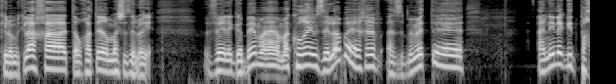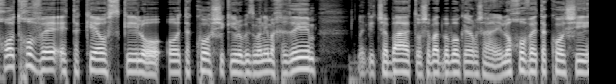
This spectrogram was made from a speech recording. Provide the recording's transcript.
כאילו מקלחת, ארוחת ערב, מה שזה לא יהיה. ולגבי מה, מה קורה אם זה לא בערב, אז באמת, אה, אני נגיד פחות חווה את הכאוס, כאילו, או, או את הקושי, כאילו, בזמנים אחרים, נגיד שבת או שבת בבוקר, למשל, אני לא חווה את הקושי.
